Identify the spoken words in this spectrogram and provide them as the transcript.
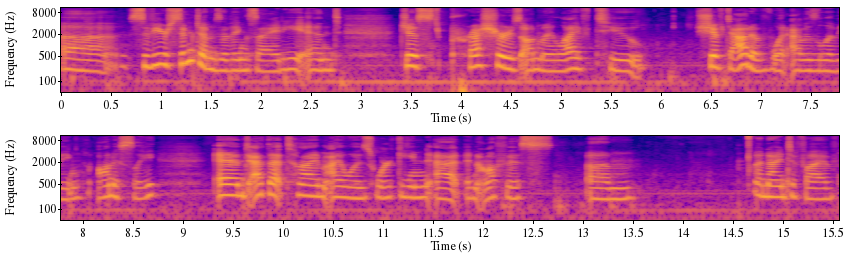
uh, severe symptoms of anxiety and just pressures on my life to shift out of what I was living, honestly. And at that time, I was working at an office, um, a nine to five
